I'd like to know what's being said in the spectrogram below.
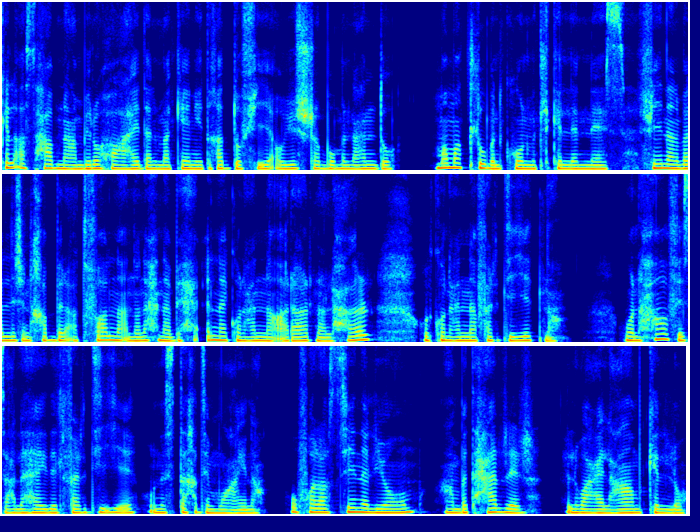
كل أصحابنا عم بيروحوا على هيدا المكان يتغدوا فيه أو يشربوا من عنده. ما مطلوب نكون مثل كل الناس. فينا نبلش نخبر أطفالنا أنه نحن بحق لنا يكون عنا قرارنا الحر ويكون عنا فرديتنا. ونحافظ على هيدي الفردية ونستخدم وعينا. وفلسطين اليوم عم بتحرر الوعي العام كله.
